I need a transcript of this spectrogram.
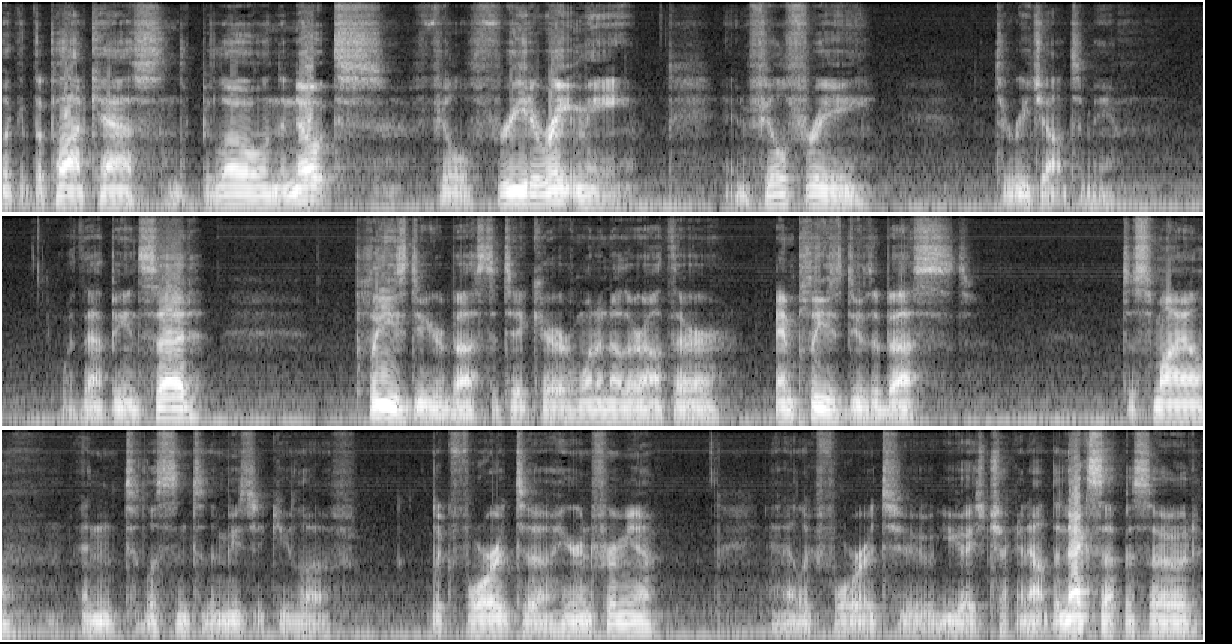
Look at the podcast, look below in the notes. Feel free to rate me and feel free to reach out to me. With that being said, please do your best to take care of one another out there, and please do the best to smile and to listen to the music you love. Look forward to hearing from you, and I look forward to you guys checking out the next episode,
